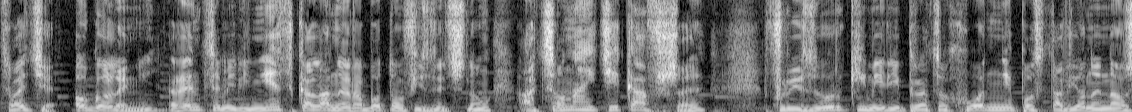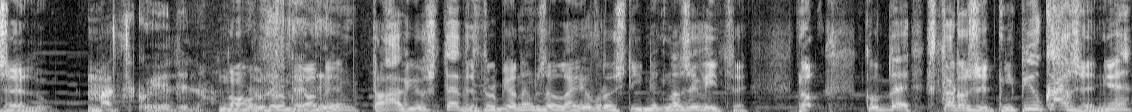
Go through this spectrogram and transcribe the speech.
słuchajcie, ogoleni, ręce mieli nieskalane robotą fizyczną, a co najciekawsze, fryzurki mieli pracochłonnie postawione na żelu. Matko jedyno. No, Już zrobionym, tak, już wtedy, zrobionym z olejów roślinnych na żywicy. No, kurde, starożytni piłkarze, nie?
